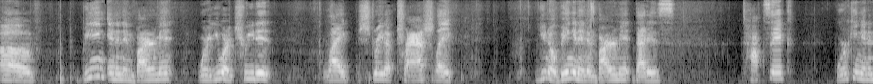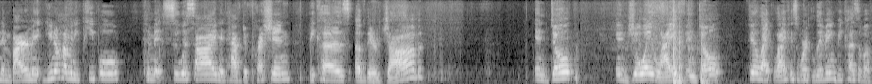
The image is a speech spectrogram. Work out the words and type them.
of being in an environment where you are treated like straight up trash, like, you know, being in an environment that is toxic, working in an environment, you know how many people commit suicide and have depression because of their job and don't enjoy life and don't feel like life is worth living because of a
